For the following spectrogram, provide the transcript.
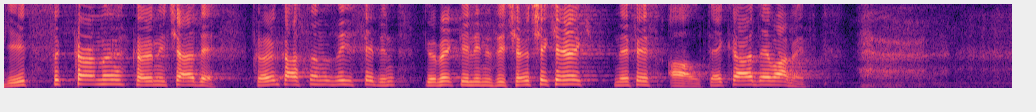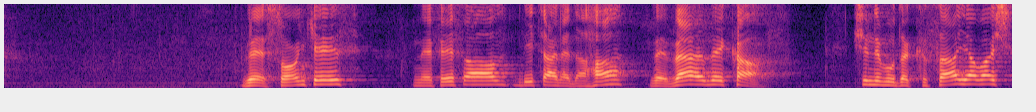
git, sık karnı, karın içeride. Karın kaslarınızı hissedin, göbek deliğinizi içeri çekerek nefes al. Tekrar devam et. Ve son kez nefes al, bir tane daha ve ver ve kal. Şimdi burada kısa, yavaş,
